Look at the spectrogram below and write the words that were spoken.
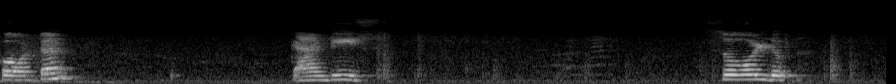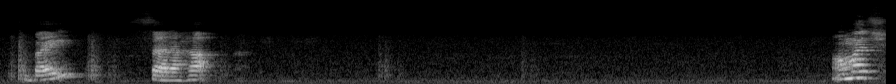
cotton candies sold by Saraha. How much?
